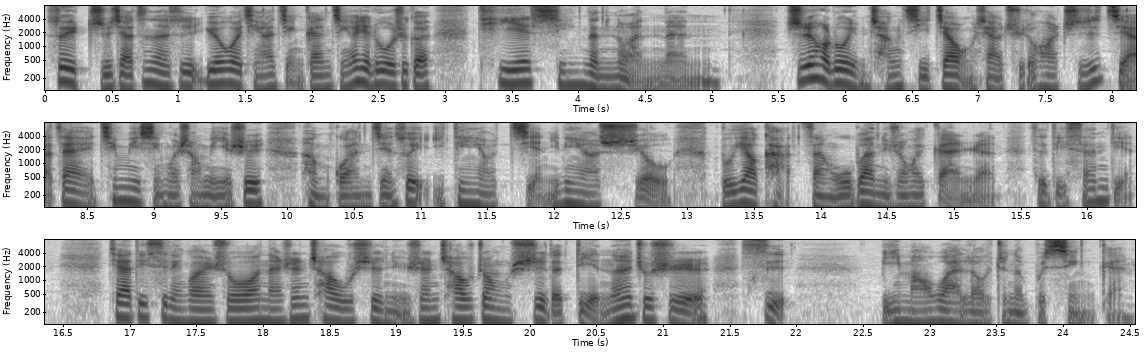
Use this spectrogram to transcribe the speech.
所以指甲真的是约会前要剪干净。而且如果是个贴心的暖男，之后如果你们长期交往下去的话，指甲在亲密行为上面也是很关键，所以一定要剪，一定要修，不要卡脏污，不然女生会感染。这是第三点。接下来第四点，关于说男生超无视，女生超重视的点呢，就是四，鼻毛外露真的不性感。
